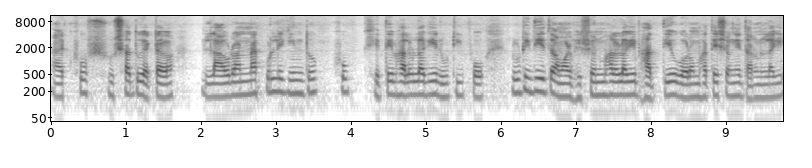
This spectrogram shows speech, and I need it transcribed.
আর খুব সুস্বাদু একটা লাউ রান্না করলে কিন্তু খুব খেতে ভালো লাগে। রুটি পো- রুটি দিয়ে তো আমার ভীষণ ভালো লাগে। ভাত দিয়েও গরম ভাতের সঙ্গে দারুণ লাগে।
